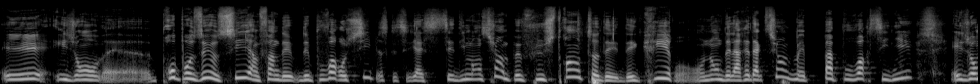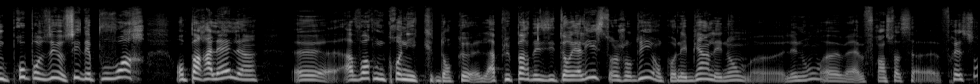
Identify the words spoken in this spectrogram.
Et ils ont euh, proposé aussi, enfin, de, pouvoir aussi, parce qu'il y a ces dimensions un peu frustrantes d'écrire au nom de la rédaction, mais pas pouvoir signer. Et ils ont proposé aussi des pouvoirs en parallèle euh, avoir une chronique. Donc euh, la plupart des éditorialistes aujourd'hui, on connaît bien les noms, euh, les noms François Fresson.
